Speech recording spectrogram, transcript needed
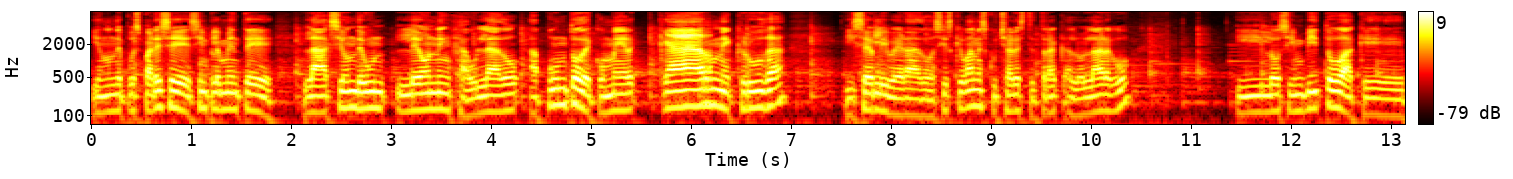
y en donde pues parece simplemente la acción de un león enjaulado a punto de comer carne cruda y ser liberado. Así es que van a escuchar este track a lo largo y los invito a que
